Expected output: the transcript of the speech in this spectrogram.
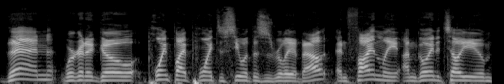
Then we're going to go point by point to see what this is really about. And finally, I'm going to tell you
